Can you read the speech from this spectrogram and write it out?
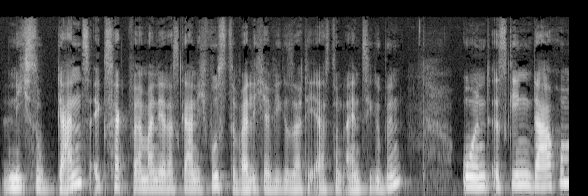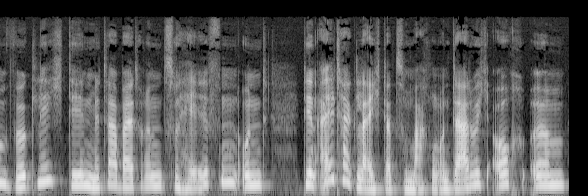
nicht so ganz exakt, weil man ja das gar nicht wusste, weil ich ja, wie gesagt, die erste und einzige bin. Und es ging darum, wirklich den Mitarbeiterinnen zu helfen und den Alltag leichter zu machen und dadurch auch ähm,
